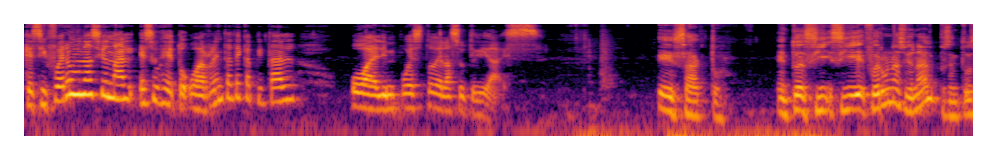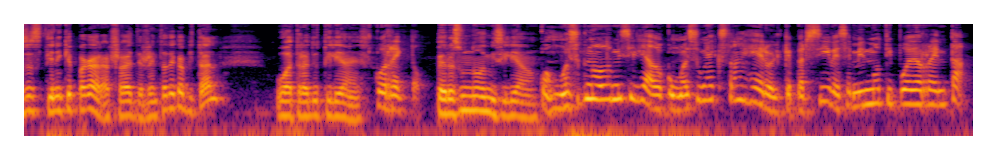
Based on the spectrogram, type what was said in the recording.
que si fuera un nacional es sujeto o a renta de capital o al impuesto de las utilidades. Exacto. Entonces, si, si fuera un nacional, pues entonces tiene que pagar a través de renta de capital o a través de utilidades. Correcto. Pero es un no domiciliado. Como es un no domiciliado, como es un extranjero el que percibe ese mismo tipo de renta,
